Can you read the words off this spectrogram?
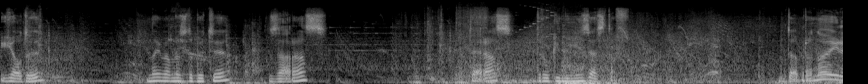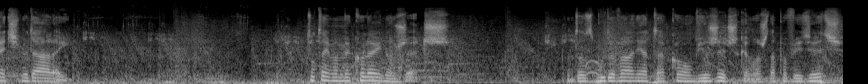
jody. No i mamy zdobyty zaraz, teraz drugi mini zestaw. Dobra, no i lecimy dalej. Tutaj mamy kolejną rzecz. Do zbudowania taką wieżyczkę, można powiedzieć.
